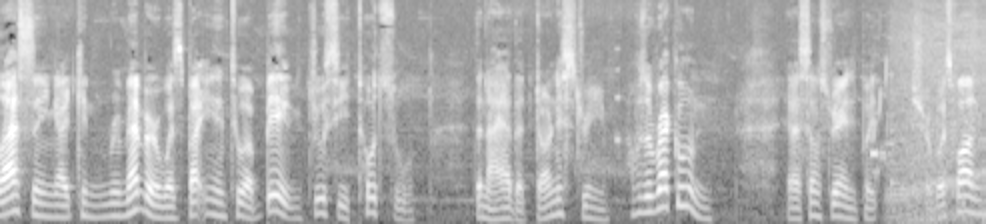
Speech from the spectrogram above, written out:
The last thing I can remember was biting into a big, juicy toadstool. Then I had the darnest dream. I was a raccoon. Yeah, sounds strange, but it sure was fun.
